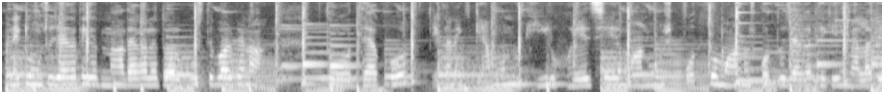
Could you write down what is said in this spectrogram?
মানে একটু উঁচু জায়গা থেকে না দেখালে তো আর বুঝতে পারবে না। তো দেখো, এখানে কেমন ভিড় হয়েছে, মানুষ কত মানুষ কত জায়গা থেকে এই মেলাতে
